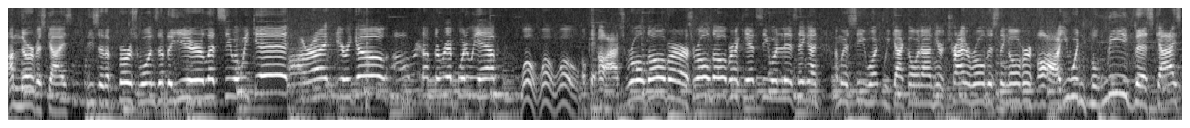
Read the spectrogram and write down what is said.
I'm nervous, guys. These are the first ones of the year. Let's see what we get. All right, here we go. All right, off the rip. What do we have? Whoa, whoa, whoa. Okay, oh, it's rolled over. It's rolled over. I can't see what it is. Hang on. I'm going to see what we got going on here. Try to roll this thing over. Oh, you wouldn't believe this, guys.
